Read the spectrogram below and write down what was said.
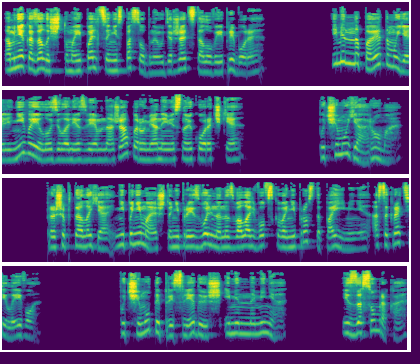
А мне казалось, что мои пальцы не способны удержать столовые приборы. Именно поэтому я лениво и лозила лезвием ножа по румяной мясной корочке. «Почему я, Рома?» Прошептала я, не понимая, что непроизвольно назвала Львовского не просто по имени, а сократила его. «Почему ты преследуешь именно меня? Из-за сумрака?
